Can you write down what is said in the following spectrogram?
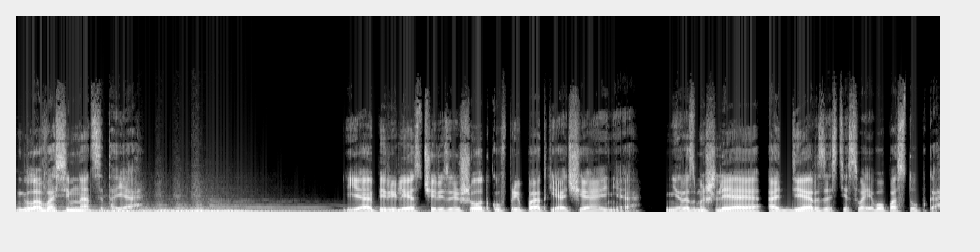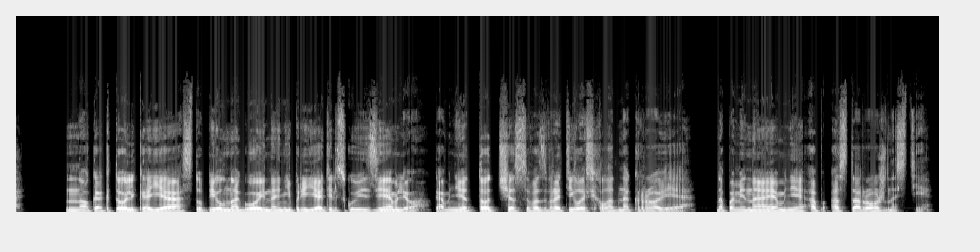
Глава 17 Я перелез через решетку в припадке отчаяния, не размышляя о дерзости своего поступка. Но как только я ступил ногой на неприятельскую землю, ко мне тотчас возвратилось хладнокровие, напоминая мне об осторожности.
